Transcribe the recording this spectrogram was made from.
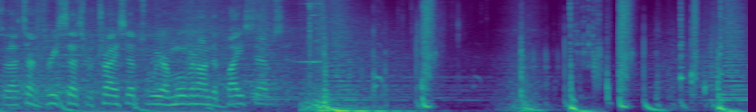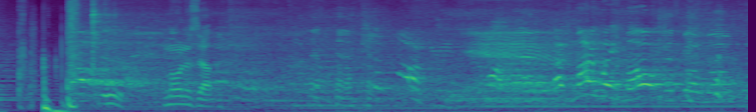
So that's our three sets for triceps. We are moving on to biceps. Ooh, Mona's up. That's my weight, Mo. Let's go, Mo.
